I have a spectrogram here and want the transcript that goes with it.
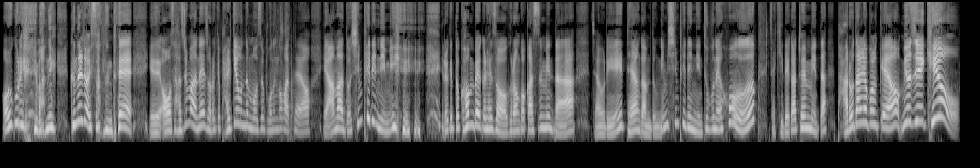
얼굴이 많이 그늘져 있었는데, 예, 어, 4주 만에 저렇게 밝게 웃는 모습 보는 것 같아요. 예, 아마도 신PD님이 이렇게 또 컴백을 해서 그런 것 같습니다. 자, 우리 대한 감독님, 신PD님 두 분의 호흡, 자, 기대가 됩니다. 바로 달려볼게요. 뮤직 큐!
